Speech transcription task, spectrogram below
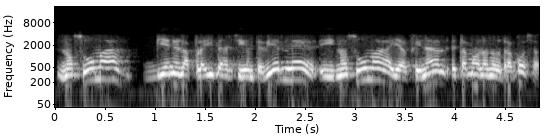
no suma, viene la playita el siguiente viernes y no suma y al final estamos hablando de otra cosa,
